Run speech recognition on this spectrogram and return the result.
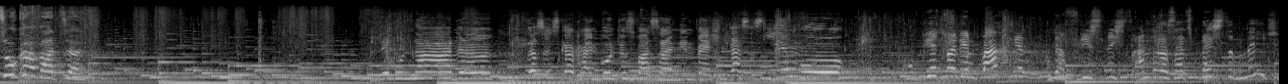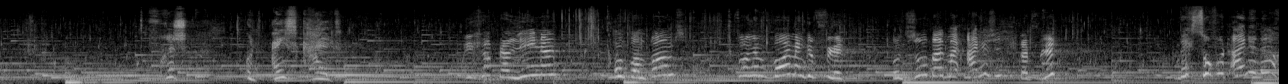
Zuckerwatte. Limonade. Das ist gar kein buntes Wasser in den Bächen. Das ist Limo. Probiert mal den Bach hin. Da fließt nichts anderes als beste Milch. Frisch und eiskalt. Ich habe Pralinen und Bonbons von den Bäumen gepflückt. Und sobald mein eines ist gepflückt, wächst sofort eine nach.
